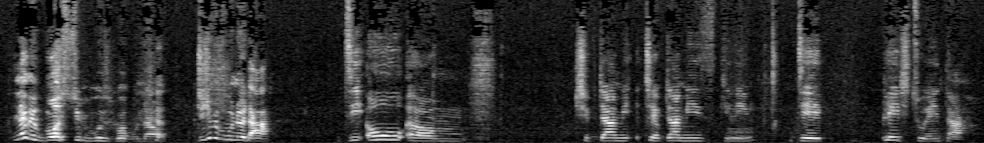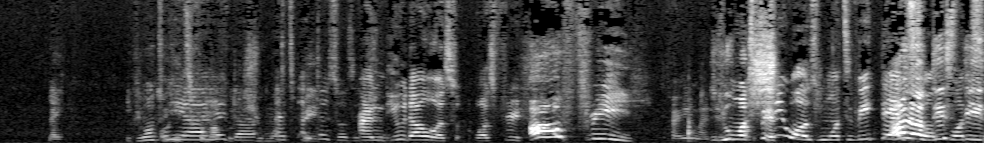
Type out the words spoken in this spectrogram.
let me burst you people's bubble now did you people know that the whole um chief dami chef dami's guinea they paid to enter if you want to oh eat yeah, I from her heard food that. you I, must I pay thought it was a and joke. you that was was free. all free Can you imagine? you must pay She was motivated. all of these things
